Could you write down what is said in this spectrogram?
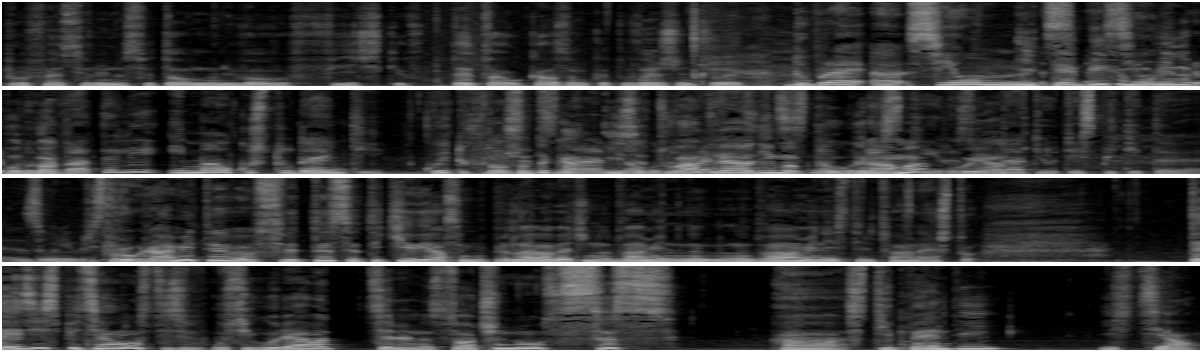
професори на световно ниво в физическия факултет. Това го казвам като външен човек. Добре, а, силн, и те биха могли да подготвят. и малко студенти, които влизат, Точно така. и за това трябва да има програма, която... от изпитите за университет. Програмите в света са такива. Аз съм го предлагал вече на два, на, на два министри това нещо. Тези специалности се осигуряват целенасочено с а, стипендии изцяло.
